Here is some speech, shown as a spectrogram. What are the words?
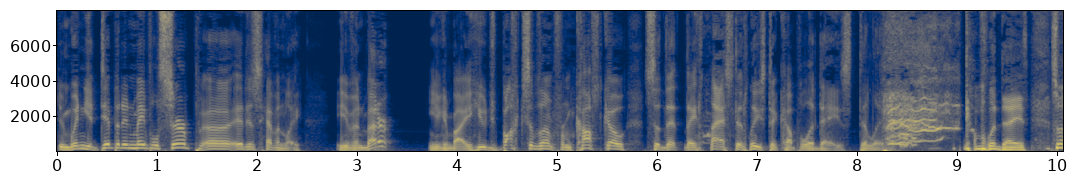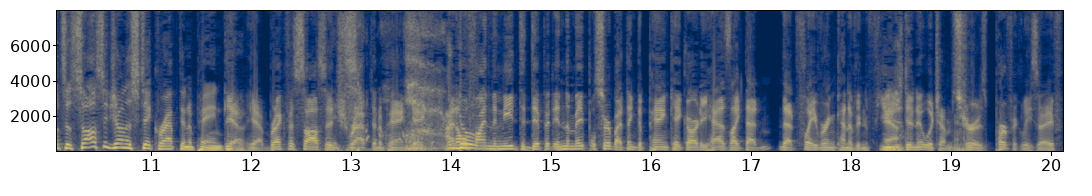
when you dip it in maple syrup, uh, it is heavenly. Even better, you can buy a huge box of them from Costco so that they last at least a couple of days. Delicious. A couple of days. So it's a sausage on a stick wrapped in a pancake. Yeah, yeah. Breakfast sausage wrapped in a pancake. I hard don't find the need to dip it in the maple syrup. I think the pancake already has like that that flavoring kind of infused Yeah. in it, which I'm sure is perfectly safe.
